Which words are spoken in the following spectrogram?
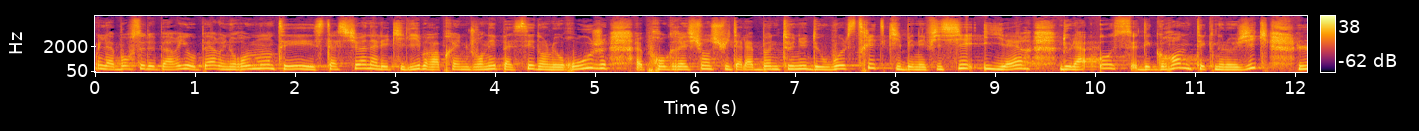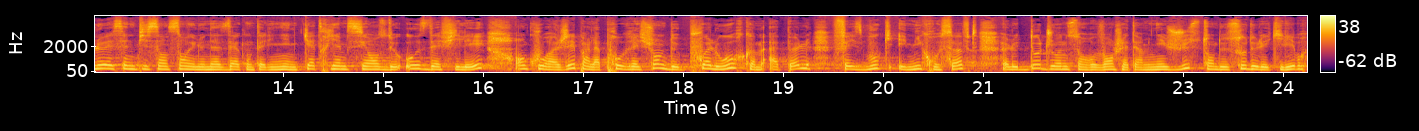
La bourse de Paris opère une remontée et stationne à l'équilibre après une journée passée dans le rouge. Progression suite à la bonne tenue de Wall Street qui bénéficiait hier de la hausse des grandes technologiques. Le S&P 500 et le Nasdaq ont aligné une quatrième séance de hausse d'affilée, encouragée par la progression de poids lourds comme Apple, Facebook et Microsoft. Le Dow Jones en revanche a terminé juste en dessous de l'équilibre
